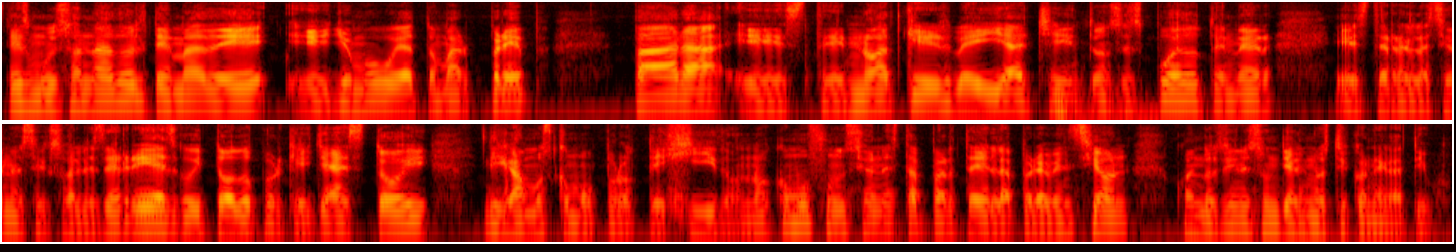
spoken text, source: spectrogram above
Es muy sonado el tema de eh, yo me voy a tomar PrEP para este, no adquirir VIH, entonces puedo tener este, relaciones sexuales de riesgo y todo porque ya estoy, digamos, como protegido, ¿no? ¿Cómo funciona esta parte de la prevención cuando tienes un diagnóstico negativo?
